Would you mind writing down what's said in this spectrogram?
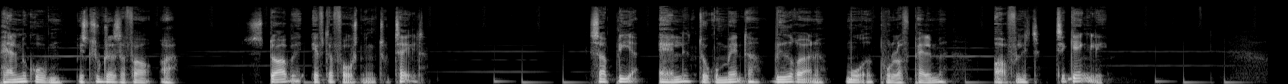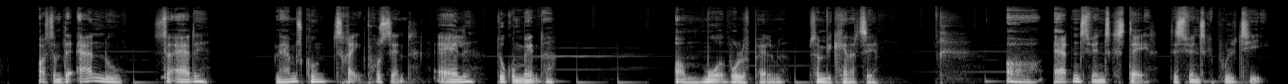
Palmegruppen beslutter sig for at stoppe efterforskningen totalt, så bliver alle dokumenter vedrørende mordet på Olof Palme offentligt tilgængelige. Og som det er nu, så er det nærmest kun 3% af alle dokumenter om mordet på Olof Palme, som vi kender til. Og er den svenske stat, det svenske politi,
